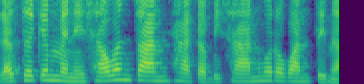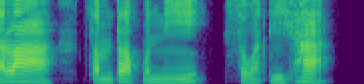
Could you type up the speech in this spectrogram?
แล้วเจอกันใหม่ในเช้าวันจันทร์ค่ะกับดิฉันวรวรรณตินลาสำหรับวันนี้ สวัสดีค่ะ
